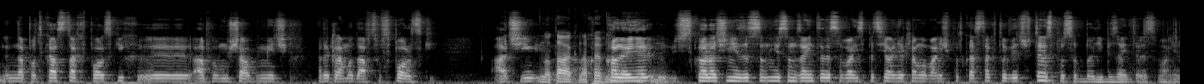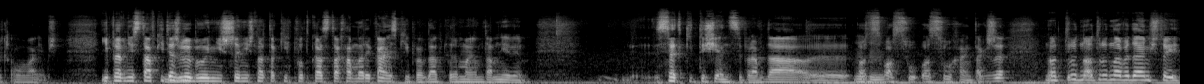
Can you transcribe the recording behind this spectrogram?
na podcastach polskich e, Apple musiałby mieć reklamodawców z Polski. A ci No tak, na pewno. kolejne, Mhm. skoro ci nie, nie są zainteresowani specjalnie reklamowani się w podcastach, to wiesz, w ten sposób byliby zainteresowani reklamowaniem się. I pewnie stawki też Mhm. by były niższe niż na takich podcastach amerykańskich, prawda, które mają tam, nie wiem, setki tysięcy, prawda, od, Mhm. odsłu- odsłuchań. Także no trudno, trudno wydaje mi się tutaj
